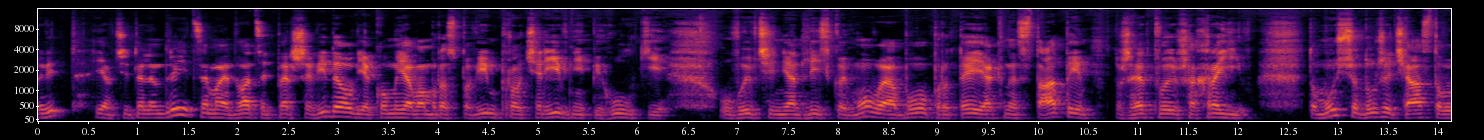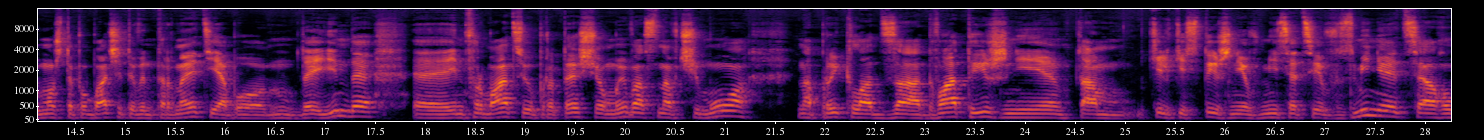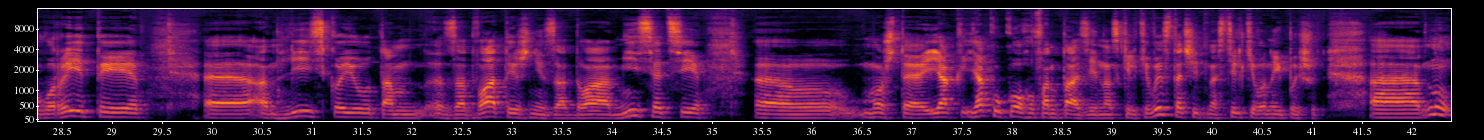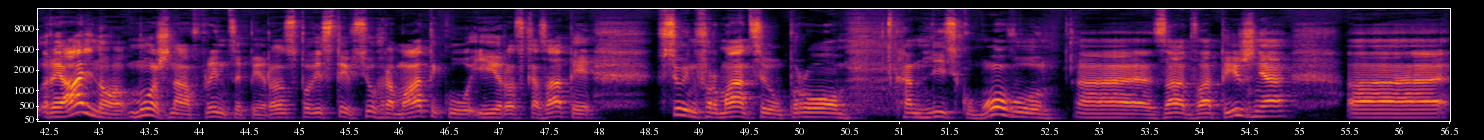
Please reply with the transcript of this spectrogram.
Привіт, я вчитель Андрій. Це моє 21 відео, в якому я вам розповім про чарівні пігулки у вивченні англійської мови або про те, як не стати жертвою шахраїв. Тому що дуже часто ви можете побачити в інтернеті або ну, де-інде е, інформацію про те, що ми вас навчимо. Наприклад, за два тижні там кількість тижнів місяців змінюється, говорити англійською там за два тижні, за два місяці. Е, можете, як, як у кого фантазії, наскільки вистачить, настільки вони і пишуть. Е, ну, реально можна, в принципі, розповісти всю граматику і розказати всю інформацію про англійську мову е, за два тижні. Е,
